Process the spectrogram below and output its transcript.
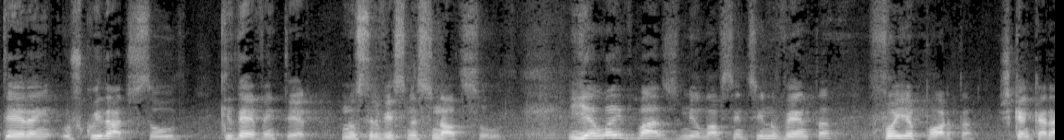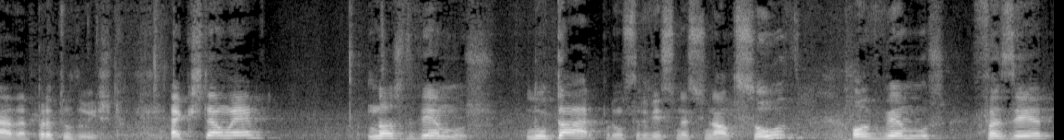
terem os cuidados de saúde que devem ter no Serviço Nacional de Saúde. E a Lei de Bases de 1990 foi a porta escancarada para tudo isto. A questão é: nós devemos lutar por um Serviço Nacional de Saúde ou devemos fazer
